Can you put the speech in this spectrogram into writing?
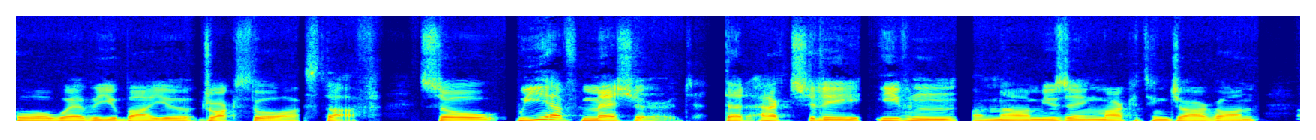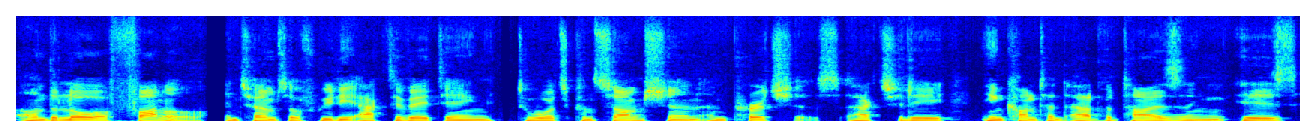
or wherever you buy your drugstore stuff? So we have measured that actually, even now I'm using marketing jargon, on the lower funnel in terms of really activating towards consumption and purchase, actually in content advertising is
